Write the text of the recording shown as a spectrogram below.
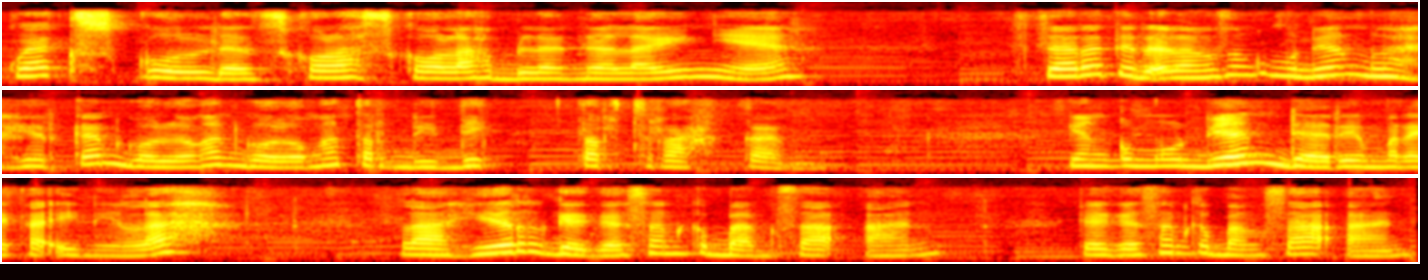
Quack School, dan sekolah-sekolah Belanda lainnya, secara tidak langsung kemudian melahirkan golongan-golongan terdidik tercerahkan yang kemudian dari mereka inilah lahir gagasan kebangsaan, gagasan kebangsaan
